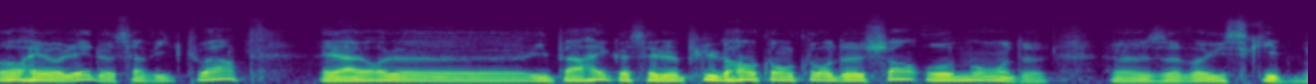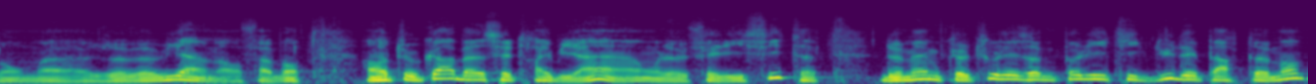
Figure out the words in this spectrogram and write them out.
auréolé de sa victoire. Et alors, il paraît que c'est le plus grand concours de chant au monde, euh, The Voice Kid. Bon, moi, je veux bien, mais enfin bon. En tout cas, ben, c'est très bien, hein, on le félicite. De même que tous les hommes politiques du département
